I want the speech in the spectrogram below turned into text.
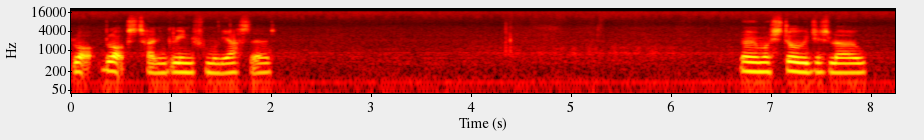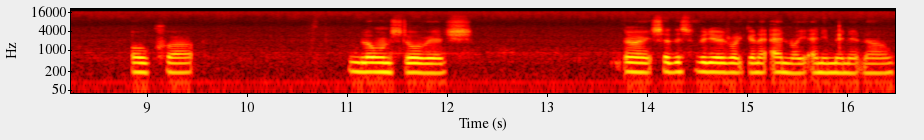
blo blocks turning green from all the acid. No, my storage is low. Oh crap. I'm low on storage. Alright, so this video is like gonna end like any minute now.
